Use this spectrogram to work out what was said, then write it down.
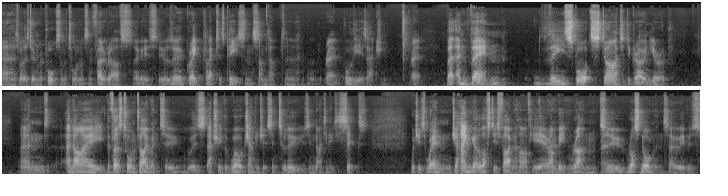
uh, as well as doing reports on the tournaments and photographs. So it was a great collector's piece and summed up right. all the year's action. Right. But and then the sport started to grow in Europe, and and I the first tournament I went to was actually the World Championships in Toulouse in 1986, which is when Jahangir lost his five and a half year right. unbeaten run right. to Ross Norman. So it was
